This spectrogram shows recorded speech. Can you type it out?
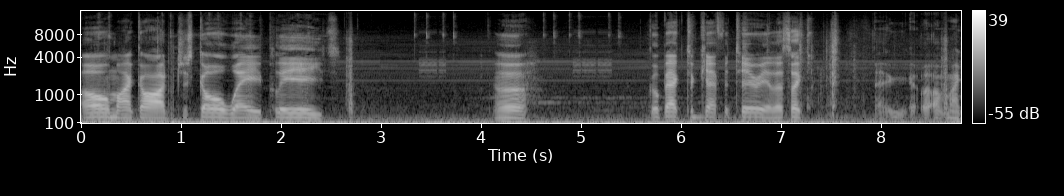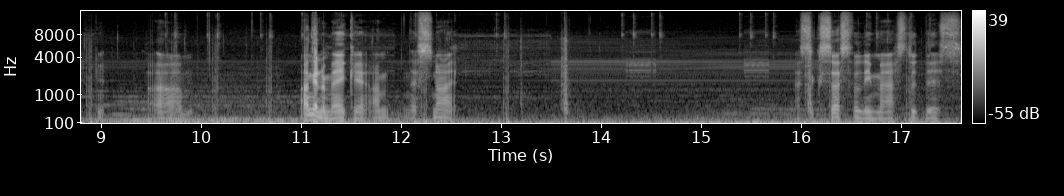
Oh my god, just go away, please. Ugh. Go back to cafeteria. That's like. Uh, Oh my. Um. I'm gonna make it. I'm. It's not. I successfully mastered this.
